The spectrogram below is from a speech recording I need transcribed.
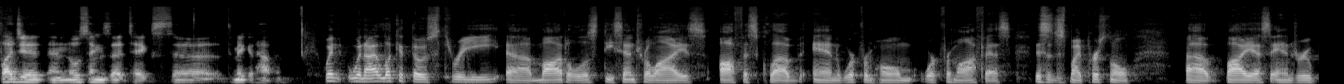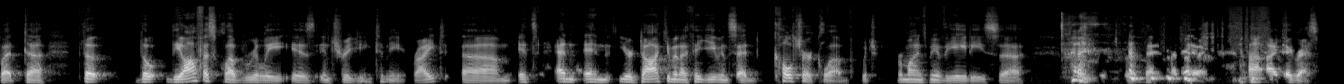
budget and those things that it takes to, to make it happen. When when I look at those three uh, models, decentralize, office club, and work from home, work from office, this is just my personal uh, bias, Andrew, but uh, the the the office club really is intriguing to me right um it's and and your document i think even said culture club which reminds me of the 80s uh anyway uh, i digress.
